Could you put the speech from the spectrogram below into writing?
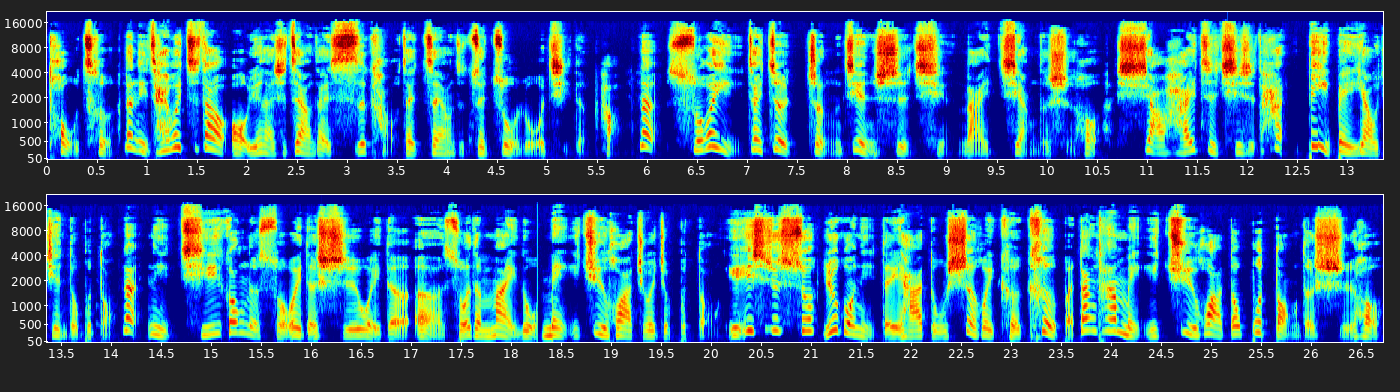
透彻，那你才会知道哦，原来是这样在思考，在这样子在做逻辑的。好，那所以在这整件事情来讲的时候，小孩子其实他。必备要件都不懂，那你提供的所谓的思维的呃所谓的脉络，每一句话就会就不懂。也意思就是说，如果你给他读社会科课本，当他每一句话都不懂的时候，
